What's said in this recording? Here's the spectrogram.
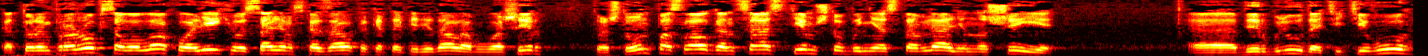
которым пророк, саллаллаху алейхи вассалям, сказал, как это передал Абу Башир, то, что он послал гонца с тем, чтобы не оставляли на шее э, верблюда тетиву,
